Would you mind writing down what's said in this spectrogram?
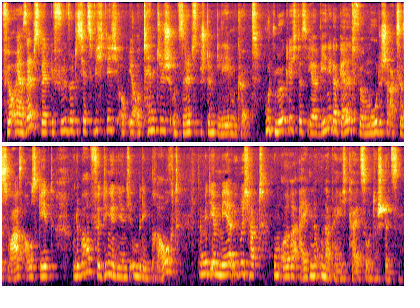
Für euer Selbstwertgefühl wird es jetzt wichtig, ob ihr authentisch und selbstbestimmt leben könnt. Gut möglich, dass ihr weniger Geld für modische Accessoires ausgebt und überhaupt für Dinge, die ihr nicht unbedingt braucht, damit ihr mehr übrig habt, um eure eigene Unabhängigkeit zu unterstützen.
